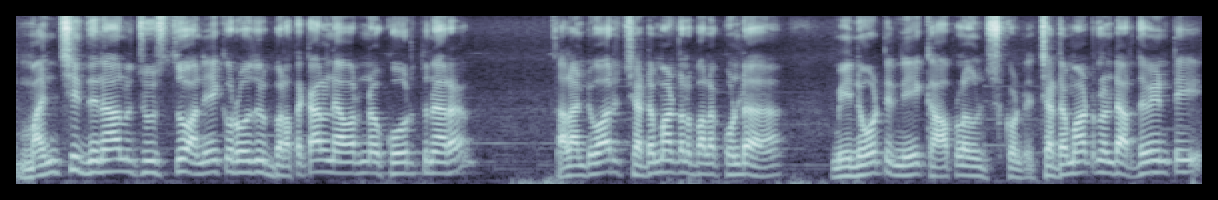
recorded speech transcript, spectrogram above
మంచి దినాలు చూస్తూ అనేక రోజులు బ్రతకాలని ఎవరన్నా కోరుతున్నారా? అలాంటి వారు చెడ్డమాటలు పలకుండా మీ నోటిని కాపలా ఉంచుకోండి. చెడ్డమాటలు అంటే అర్థం ఏంటి?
